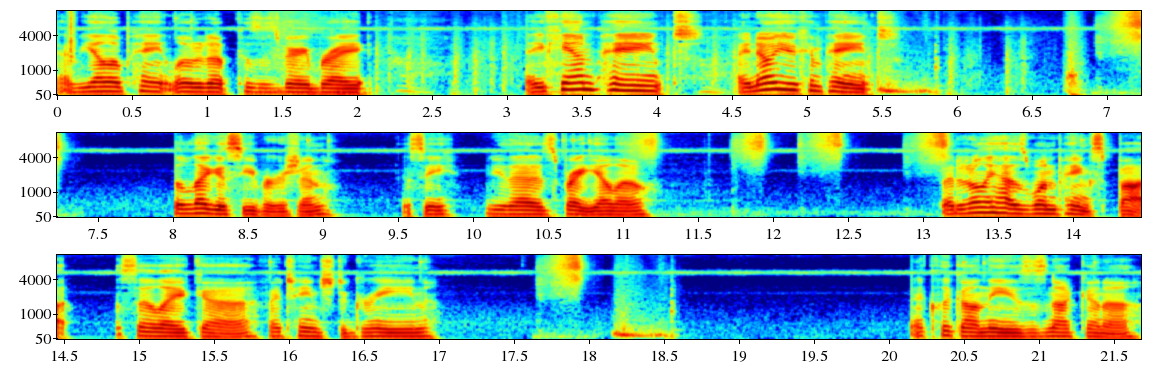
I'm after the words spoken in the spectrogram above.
I have yellow paint loaded up because it's very bright. Now you can paint, I know you can paint the legacy version. You see, do that, it's bright yellow. But it only has one pink spot. So like, uh, if I change to green, I click on these, it's not gonna,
